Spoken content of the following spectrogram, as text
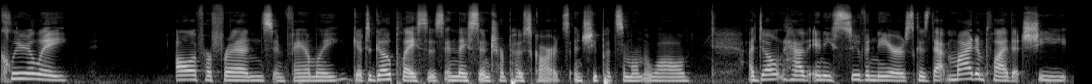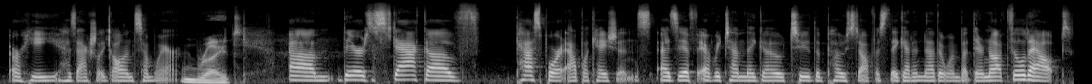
Clearly, all of her friends and family get to go places and they send her postcards and she puts them on the wall. I don't have any souvenirs because that might imply that she or he has actually gone somewhere. Right. Um, there's a stack of passport applications as if every time they go to the post office they get another one, but they're not filled out.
